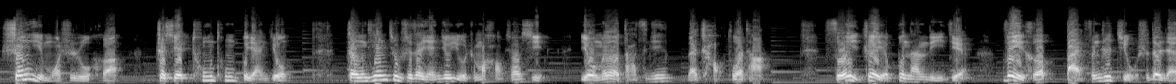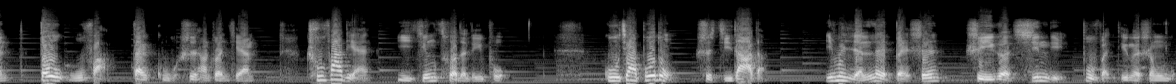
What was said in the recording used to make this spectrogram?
生意模式如何，这些通通不研究。整天就是在研究有什么好消息，有没有大资金来炒作它，所以这也不难理解为何百分之九十的人都无法在股市上赚钱。出发点已经错的离谱，股价波动是极大的，因为人类本身是一个心理不稳定的生物，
